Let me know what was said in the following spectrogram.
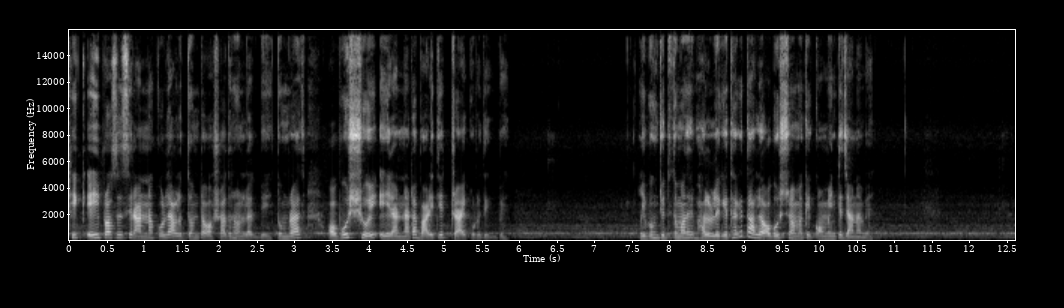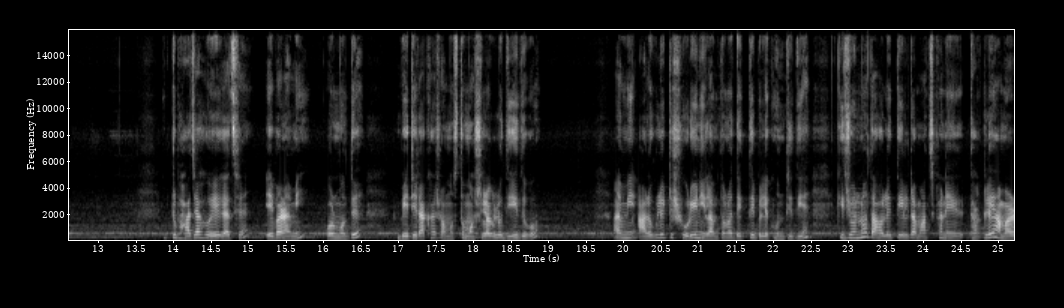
ঠিক এই প্রসেসে রান্না করলে আলুর দমটা অসাধারণ লাগবে। তোমরা অবশ্যই এই রান্নাটা বাড়িতে ট্রাই করে দেখবে। এবং যদি তোমাদের ভালো লেগে থাকে তাহলে অবশ্যই আমাকে কমেন্টে জানাবে। একটু ভাজা হয়ে গেছে, এবার আমি ওর মধ্যে বেটে রাখা সমস্ত মশলাগুলো দিয়ে দেবো। আমি আলুগুলো একটু সরিয়ে নিলাম, তোমরা দেখতে পেলে খুন্তি দিয়ে। কী জন্য? তাহলে তেলটা মাঝখানে থাকলে আমার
